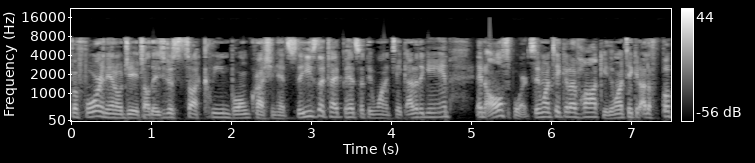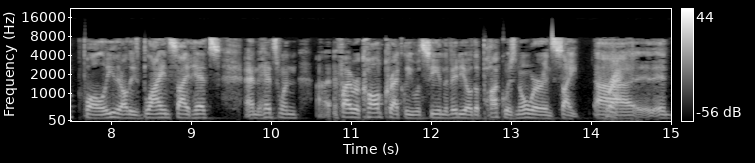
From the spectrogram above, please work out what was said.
before in the NOJHL days. You just saw clean bone crushing hits. These are the type of hits that they want to take out of the game in all sports. They want to take it out of hockey. They want to take it out of football. Either all these blind side hits and the hits when, uh, if I recall correctly, with seeing the video, the puck was nowhere in sight. Uh, it,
